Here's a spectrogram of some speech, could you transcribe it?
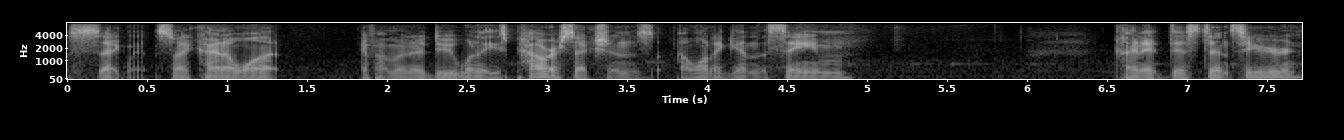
segment. So I kind of want if I'm going to do one of these power sections, I want again the same kind of distance here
